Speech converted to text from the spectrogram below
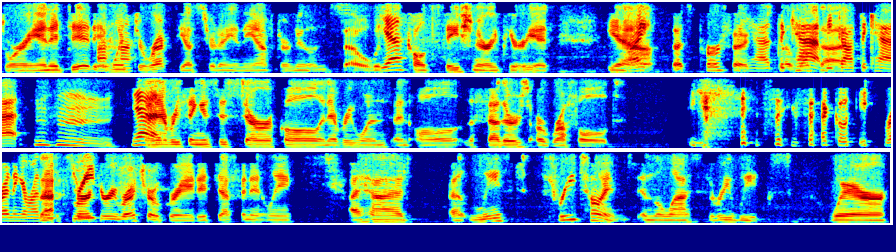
story, and it did. It Uh-huh. went direct yesterday in the afternoon, so it was Yes. called stationary period. Yeah, Right. that's perfect. We had the I cat. We got the cat. Mhm. Yeah. and everything is hysterical and everyone's and all the feathers are ruffled. Yes, exactly. Running around That's the street. Mercury retrograde. It definitely I had at least three times in the last three weeks where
